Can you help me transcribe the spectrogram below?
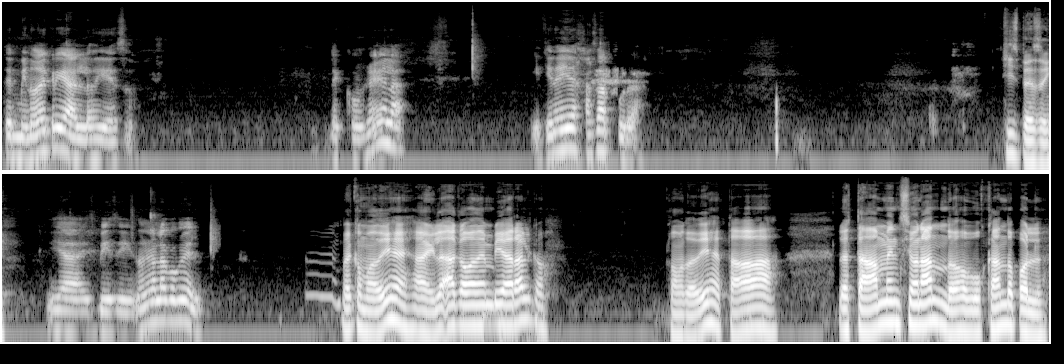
Terminó de criarlos y eso. Descongela. Y tiene ahí de casa pura. He's busy. Ya, es busy. ¿No han hablado con él? Pues como dije, ahí le acabo de enviar algo. Como te dije, estaba. Lo estaban mencionando o buscando por,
